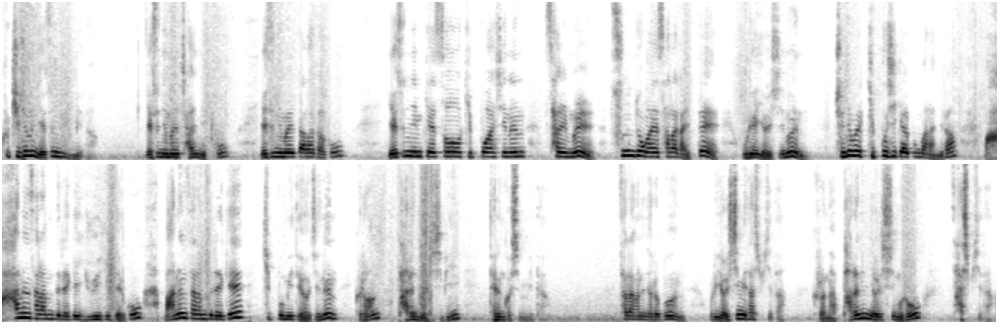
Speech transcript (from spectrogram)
그 기준은 예수님입니다. 예수님을 잘 믿고 예수님을 따라가고 예수님께서 기뻐하시는 삶을 순종하여 살아갈 때 우리의 열심은 주님을 기쁘시게 할 뿐만 아니라 많은 사람들에게 유익이 되고 많은 사람들에게 기쁨이 되어지는 그런 바른 열심이 되는 것입니다. 사랑하는 여러분, 우리 열심히 사십시다. 그러나 바른 열심으로 사십시다.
